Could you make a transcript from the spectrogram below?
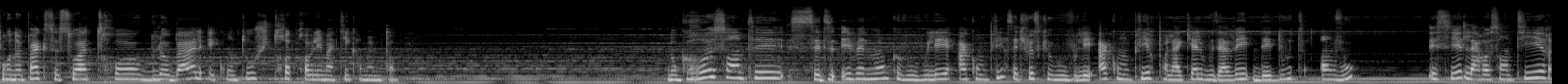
pour ne pas que ce soit trop global et qu'on touche trop de problématiques en même temps. Donc ressentez cet événement que vous voulez accomplir, cette chose que vous voulez accomplir pour laquelle vous avez des doutes en vous. Essayez de la ressentir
